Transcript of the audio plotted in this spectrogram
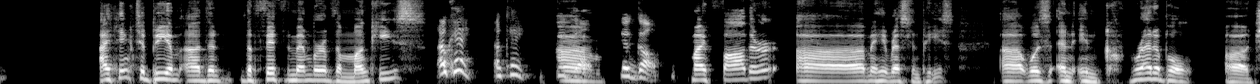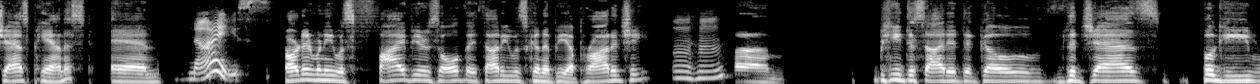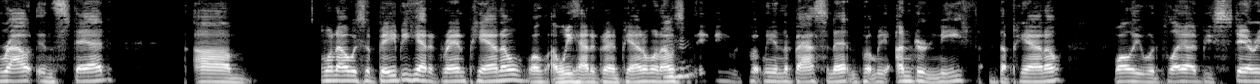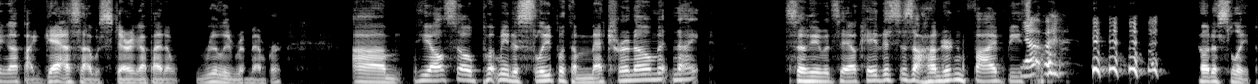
I think to be uh, the the fifth member of the Monkees. Okay. Okay. Good goal. Um, Good goal. My father, uh, may he rest in peace, uh, was an incredible uh, jazz pianist and Nice. Started when he was five years old. They thought he was going to be a prodigy. Mm-hmm. Um, he decided to go the jazz boogie route instead. Um, when I was a baby, he had a grand piano. Well, we had a grand piano. When I was a Mhm. baby, he would put me in the bassinet and put me underneath the piano while he would play. I'd be staring up. I guess I was staring up. I don't really remember. Um, he also put me to sleep with a metronome at night. So he would say, okay, this is 105 beats. Yep. Go to sleep.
